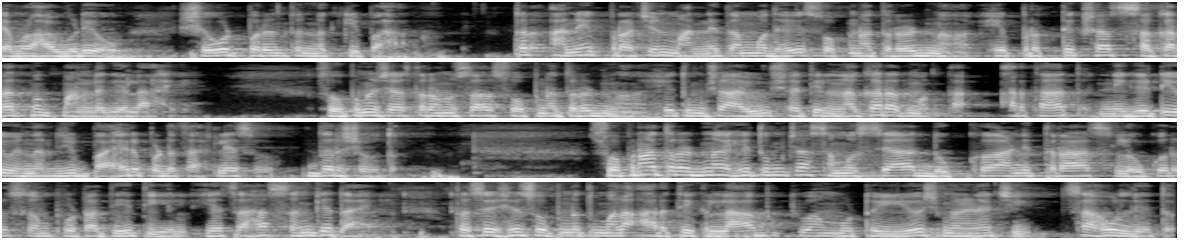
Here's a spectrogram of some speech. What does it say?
त्यामुळे हा व्हिडिओ शेवटपर्यंत नक्की पहा. तर अनेक प्राचीन मान्यतांमध्ये स्वप्नात रडणं हे प्रत्यक्षात सकारात्मक मानलं गेलं आहे. स्वप्नशास्त्रानुसार स्वप्नात रडणं हे तुमच्या आयुष्यातील नकारात्मकता अर्थात निगेटिव्ह एनर्जी बाहेर पडत असल्याचं दर्शवतं. स्वप्नात रडणं हे तुमच्या समस्या दुःख आणि त्रास लवकर संपुटात येतील याचा हा संकेत आहे. तसेच हे स्वप्न तुम्हाला आर्थिक लाभ किंवा मोठं यश मिळण्याची चाहूल देतं.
